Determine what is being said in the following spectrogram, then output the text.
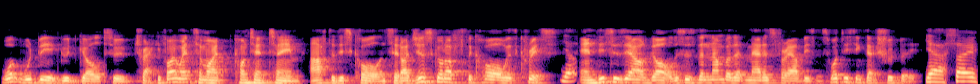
what would be a good goal to track? If I went to my content team after this call and said, I just got off the call with Chris Yep. and this is our goal, this is the number that matters for our business, what do you think that should be? Yeah, so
